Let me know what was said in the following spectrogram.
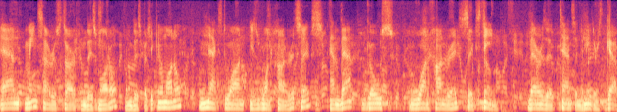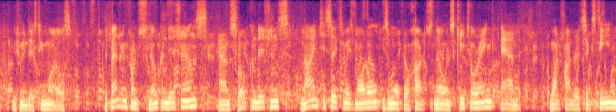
and main Cybers start from this model, from this particular model. Next one is 106, and that goes 116 there is a 10 centimeters gap between these two models. Depending from snow conditions and slope conditions, 96 base model is more for hard snow and ski touring and 116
